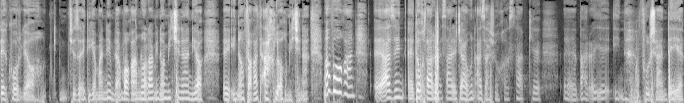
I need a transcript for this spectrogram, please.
دکور یا چیزای دیگه. من نمی‌دونم واقعا نارم اینا میچینن یا اینا فقط اخلاق میچینن؟ و واقعا از این دختر پسر جوان ازشون خواستم که برای این فروشنده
